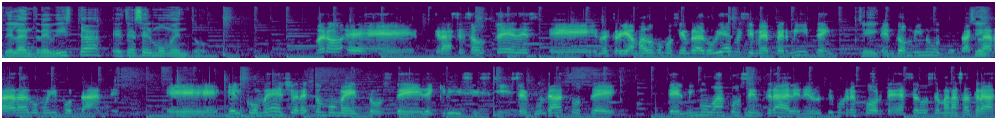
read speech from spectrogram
de la entrevista, este es el momento. Bueno, eh, gracias a ustedes. Eh, nuestro llamado, como siempre, al gobierno. Si me permiten, en dos minutos, aclarar algo muy importante. el comercio en estos momentos de, de crisis y según datos de del mismo Banco Central en el último reporte de hace dos semanas atrás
